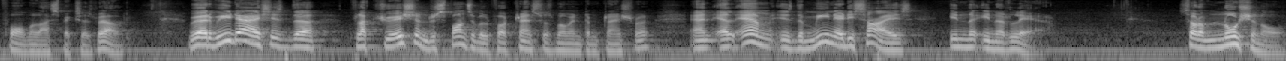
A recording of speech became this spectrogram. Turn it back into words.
formal aspects as well, where v dash is the fluctuation responsible for transverse momentum transfer and L m is the mean eddy size in the inner layer, sort of notional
